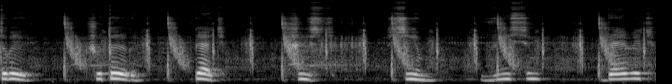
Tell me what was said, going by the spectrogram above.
три, чотири, п'ять, шість, сім, вісім, дев'ять.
